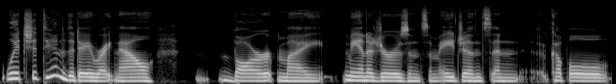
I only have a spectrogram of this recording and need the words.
which at the end of the day, right now, bar my managers and some agents and a couple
